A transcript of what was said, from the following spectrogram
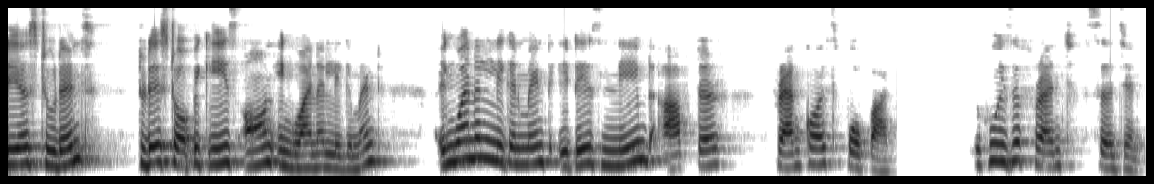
Dear students, today's topic is on inguinal ligament. Inguinal ligament, it is named after Francois Poupart, who is a French surgeon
